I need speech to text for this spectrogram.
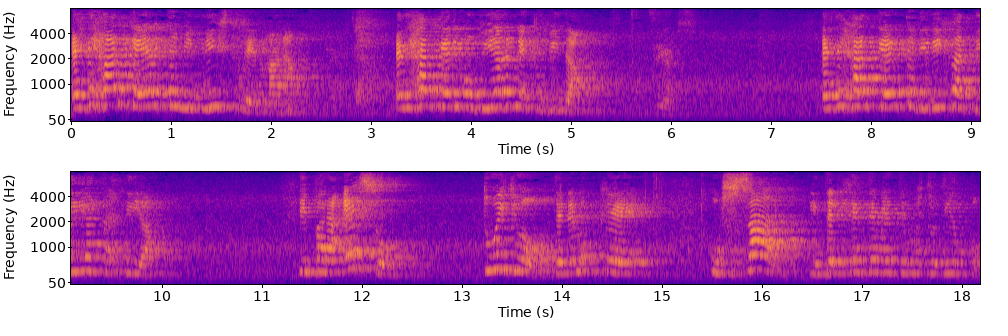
Es dejar que Él te ministre, hermana. Es dejar que Él gobierne tu vida. Es dejar que Él te dirija día tras día. Y para eso, tú y yo tenemos que usar inteligentemente nuestro tiempo.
